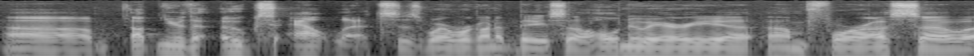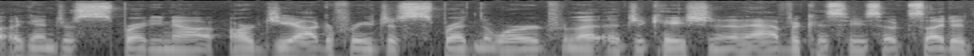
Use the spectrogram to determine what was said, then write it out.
Um, up near the Oaks outlets is where we're going to be. So a whole new area um, for us. So uh, again, just spreading out our geography, just spreading the word from that education and advocacy. So excited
